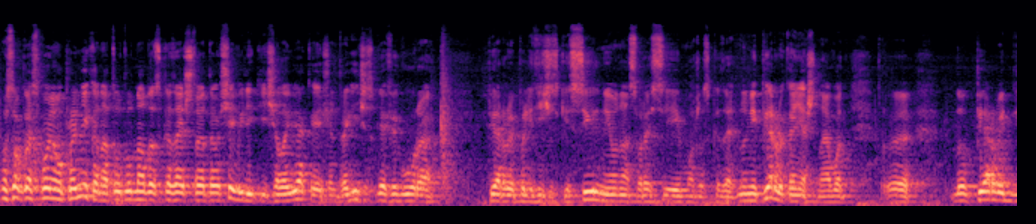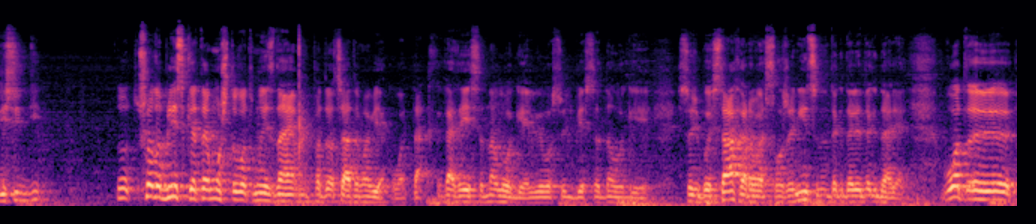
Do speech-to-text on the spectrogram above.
поскольку я понял про Никона, тут надо сказать, что это вообще великий человек и очень трагическая фигура первый политически сильный у нас в России, можно сказать. Ну, не первый, конечно, а вот э, ну, первый десяти... Ну, что-то близкое тому, что вот мы знаем по 20 веку. Вот так. Какая-то есть аналогия в его судьбе с аналогией с судьбой Сахарова, Солженицына и так далее, и так далее. Вот э,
